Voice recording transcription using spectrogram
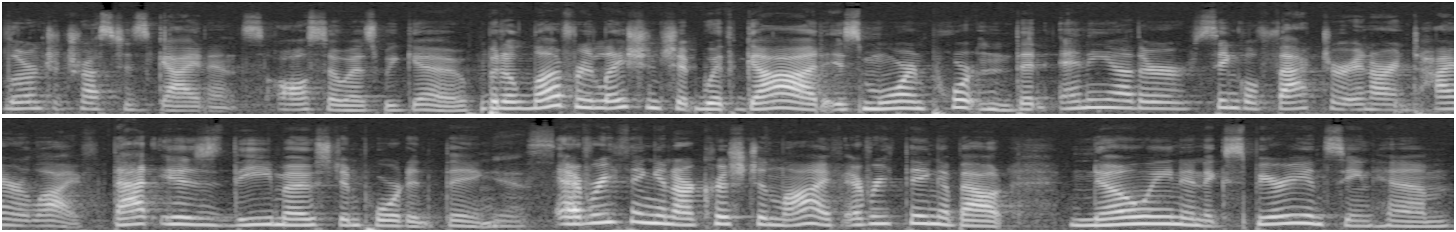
learn to trust His guidance also as we go. But a love relationship with God is more important than any other single factor in our entire life. That is the most important thing. Yes. Everything in our Christian life, everything about knowing and experiencing Him,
